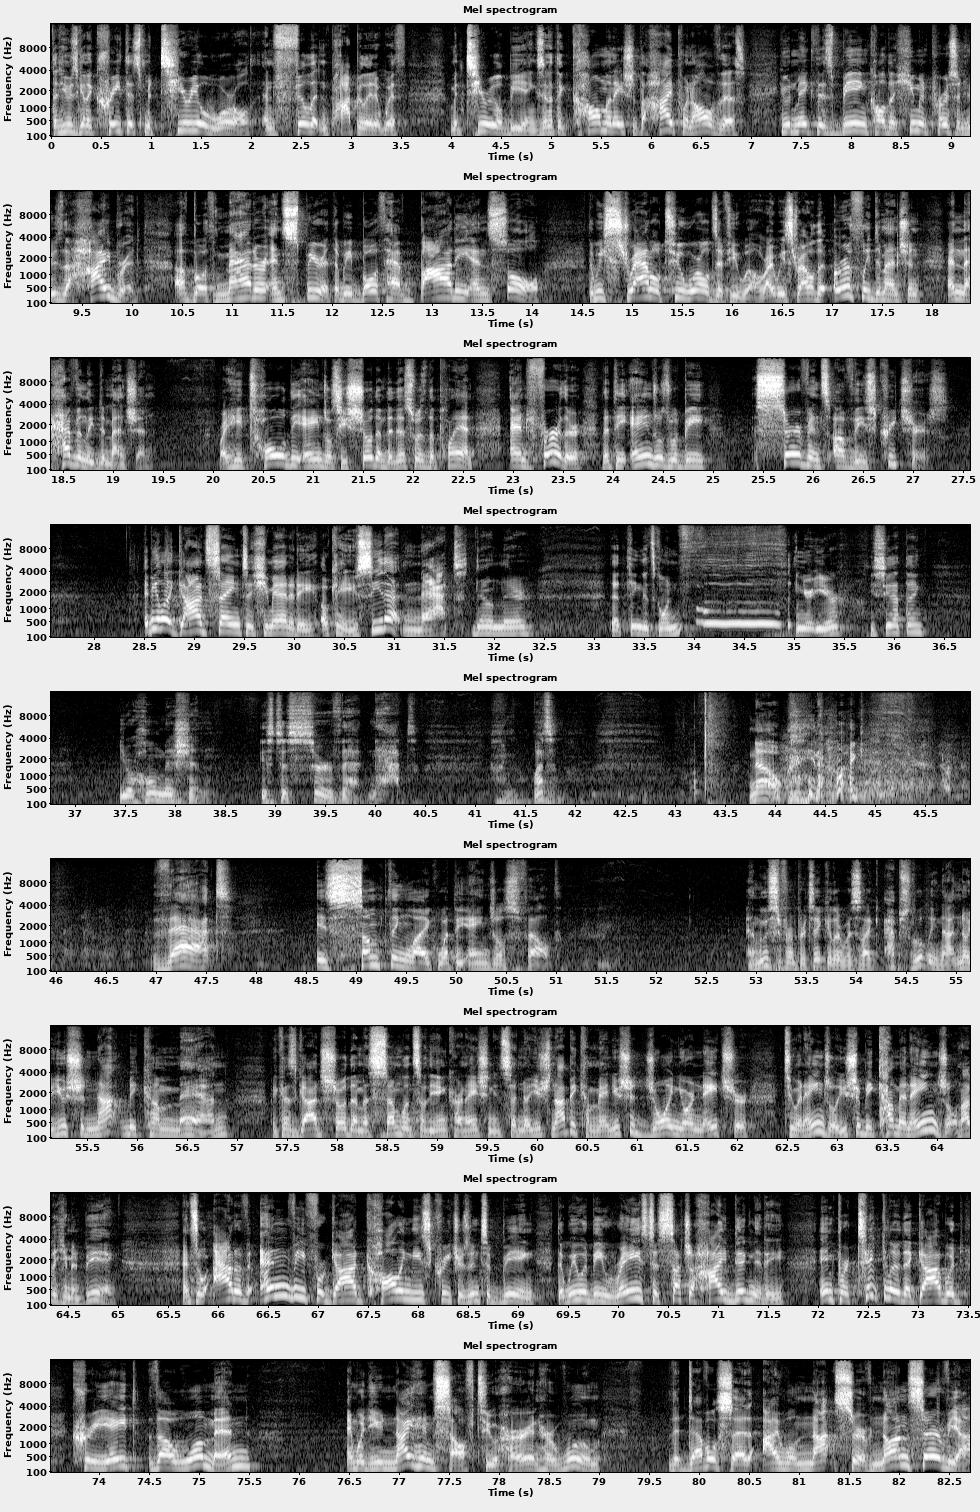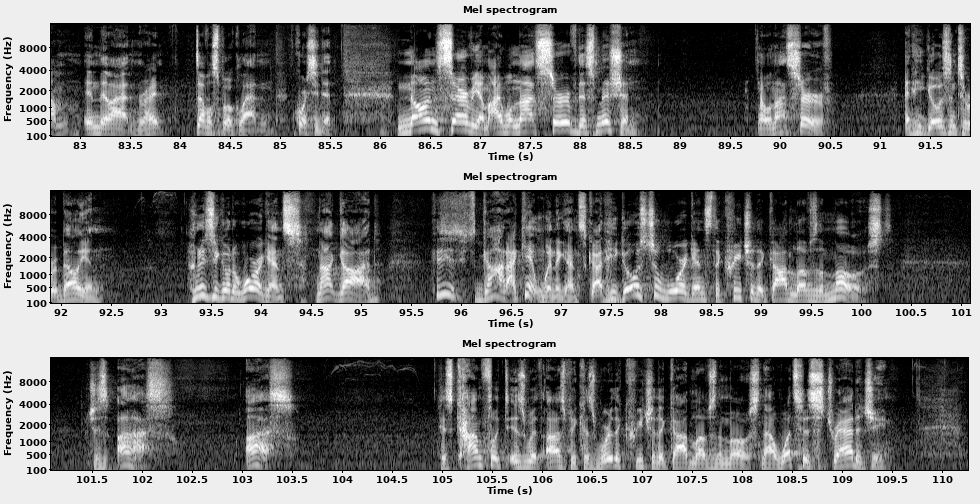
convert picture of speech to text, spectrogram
That he was going to create this material world and fill it and populate it with material beings. And at the culmination, at the high point of all of this, he would make this being called a human person who's the hybrid of both matter and spirit, that we both have body and soul, that we straddle two worlds, if you will, right? We straddle the earthly dimension and the heavenly dimension. Right? He told the angels, he showed them that this was the plan. And further, that the angels would be servants of these creatures. It'd be like God saying to humanity, okay, you see that gnat down there? That thing that's going in your ear? You see that thing? Your whole mission is to serve that gnat. Like, what? No, you know, like that is something like what the angels felt. And Lucifer, in particular, was like, absolutely not. No, you should not become man because God showed them a semblance of the incarnation. He said, no, you should not become man. You should join your nature to an angel. You should become an angel, not a human being. And so, out of envy for God calling these creatures into being, that we would be raised to such a high dignity, in particular, that God would create the woman and would unite himself to her in her womb, the devil said, I will not serve. Non serviam in the Latin, right? Devil spoke Latin. Of course he did. Non serviam, I will not serve this mission. I will not serve. And he goes into rebellion. Who does he go to war against? Not God. Because he's God. I can't win against God. He goes to war against the creature that God loves the most, which is us. Us. His conflict is with us because we're the creature that God loves the most. Now, what's his strategy?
